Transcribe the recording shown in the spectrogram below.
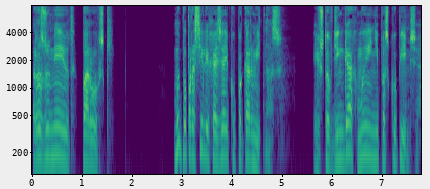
разумеют по-русски. Мы попросили хозяйку покормить нас, и что в деньгах мы не поскупимся.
